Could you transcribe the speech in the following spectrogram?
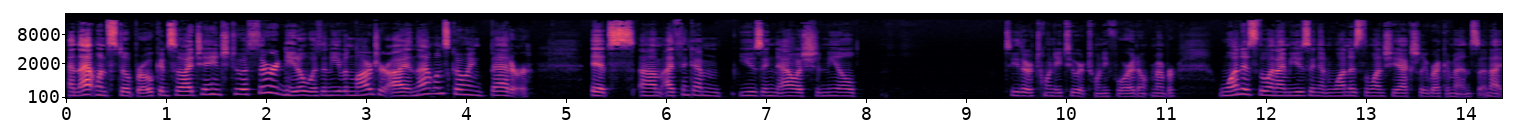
and that one's still broken. So I changed to a third needle with an even larger eye, and that one's going better. It's, um, I think I'm using now a chenille, it's either 22 or 24, I don't remember. One is the one I'm using, and one is the one she actually recommends, and I,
